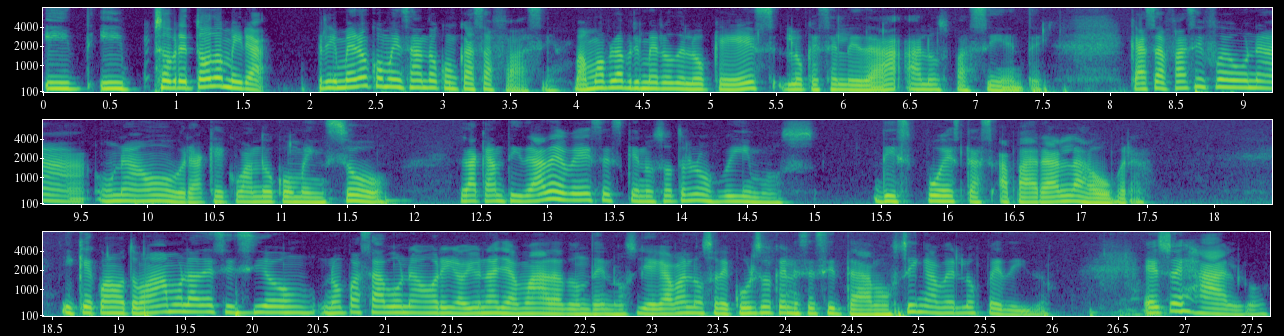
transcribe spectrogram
y, y, sobre todo, mira, primero comenzando con Casa Fácil. Vamos a hablar primero de lo que es lo que se le da a los pacientes. Casa Fácil fue una, una obra que cuando comenzó, la cantidad de veces que nosotros nos vimos dispuestas a parar la obra y que cuando tomábamos la decisión no pasaba una hora y había una llamada donde nos llegaban los recursos que necesitábamos sin haberlos pedido. Eso es algo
